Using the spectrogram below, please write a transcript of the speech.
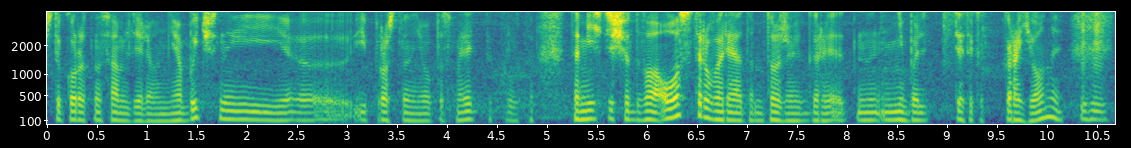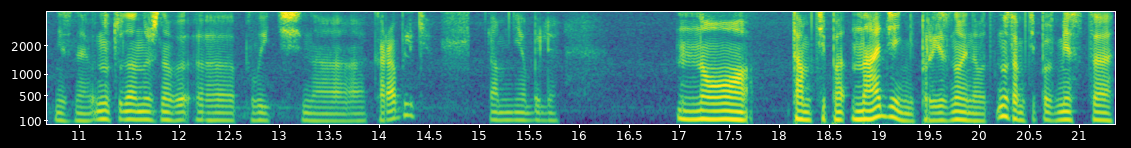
Потому что город на самом деле он необычный, э, и просто на него посмотреть это круто. Там есть еще два острова рядом, тоже не это как районы, угу. не знаю. Ну, туда нужно э, плыть на кораблике, там не были. Но там типа на день проездной, на вот, ну там типа вместо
